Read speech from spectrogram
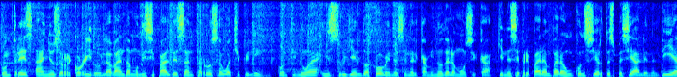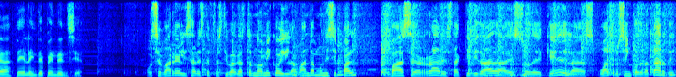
Con tres años de recorrido, la banda municipal de Santa Rosa Huachipilín continúa instruyendo a jóvenes en el camino de la música, quienes se preparan para un concierto especial en el Día de la Independencia. Se va a realizar este festival gastronómico y la banda municipal va a cerrar esta actividad a eso de ¿qué? de las 4 o 5 de la tarde,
